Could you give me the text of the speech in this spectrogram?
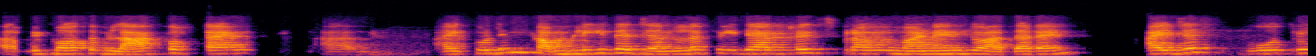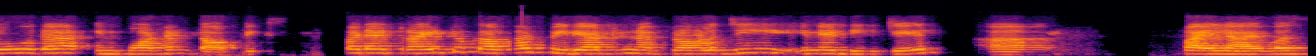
uh, because of lack of time, um, I couldn't complete the general pediatrics from one end to other end. I just go through the important topics, but I try to cover pediatric nephrology in a detail uh, while I was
